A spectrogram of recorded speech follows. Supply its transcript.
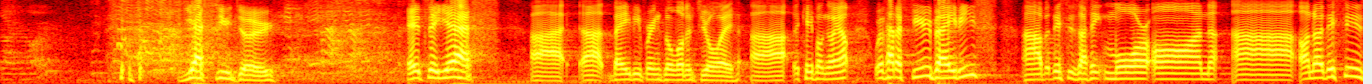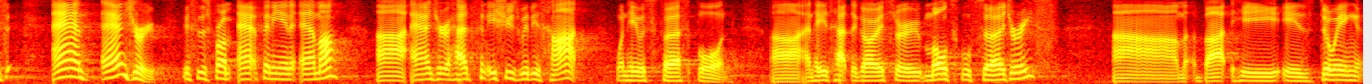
know. yes, you do. It's a yes. Uh, uh, baby brings a lot of joy. Uh, keep on going up. We've had a few babies, uh, but this is, I think, more on. Uh, oh, no, this is An- Andrew. This is from Anthony and Emma. Andrew had some issues with his heart when he was first born, and he's had to go through multiple surgeries. Um, but he is doing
